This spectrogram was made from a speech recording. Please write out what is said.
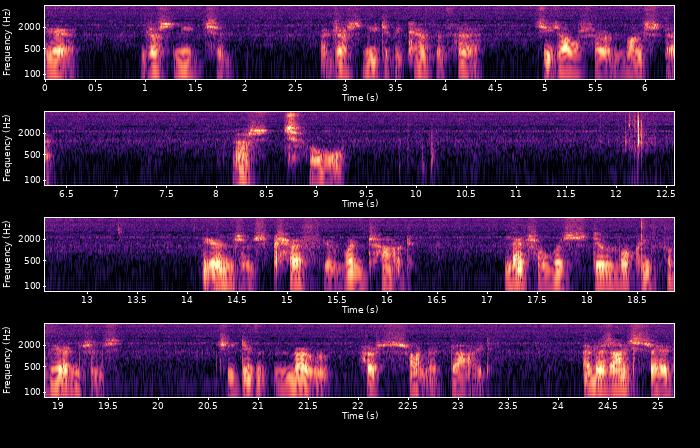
Yeah, just need to, I just need to be careful with her. She's also a monster. That's tall. The engines carefully went out. Lettel was still looking for the engines. She didn't know her son had died. And as I said,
